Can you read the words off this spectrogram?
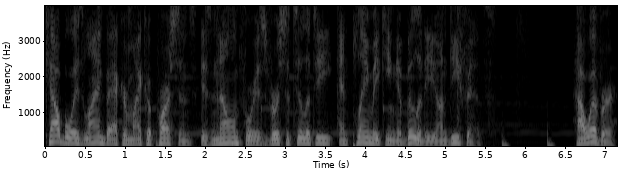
Cowboys linebacker Micah Parsons is known for his versatility and playmaking ability on defense. However,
